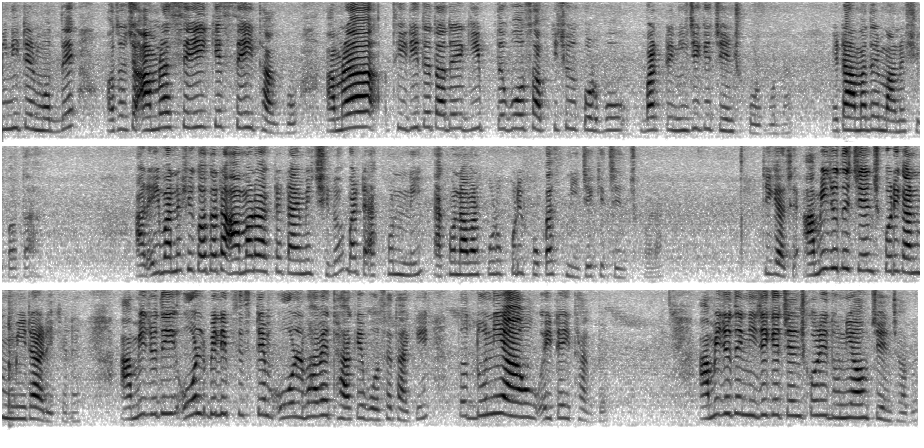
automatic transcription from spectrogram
মিনিটের মধ্যে, অথচ আমরা সেইকে সেই থাকব। আমরা থ্রিডিতে তাদের গিফট দেবো সব কিছু করব বাট নিজেকে চেঞ্জ করব না। এটা আমাদের মানসিকতা। আর এই মানসিকতাটা আমারও একটা টাইমে ছিল বাট এখন নেই। এখন আমার পুরোপুরি ফোকাস নিজেকে চেঞ্জ করা। ঠিক আছে, আমি যদি চেঞ্জ করি কারণ মিরার এখানে। আমি যদি ওল্ড বিলিফ সিস্টেম ওল্ডভাবে থাকে, বসে থাকি, তো দুনিয়াও এটাই থাকবে। আমি যদি নিজেকে চেঞ্জ করি, দুনিয়াও চেঞ্জ হবে।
